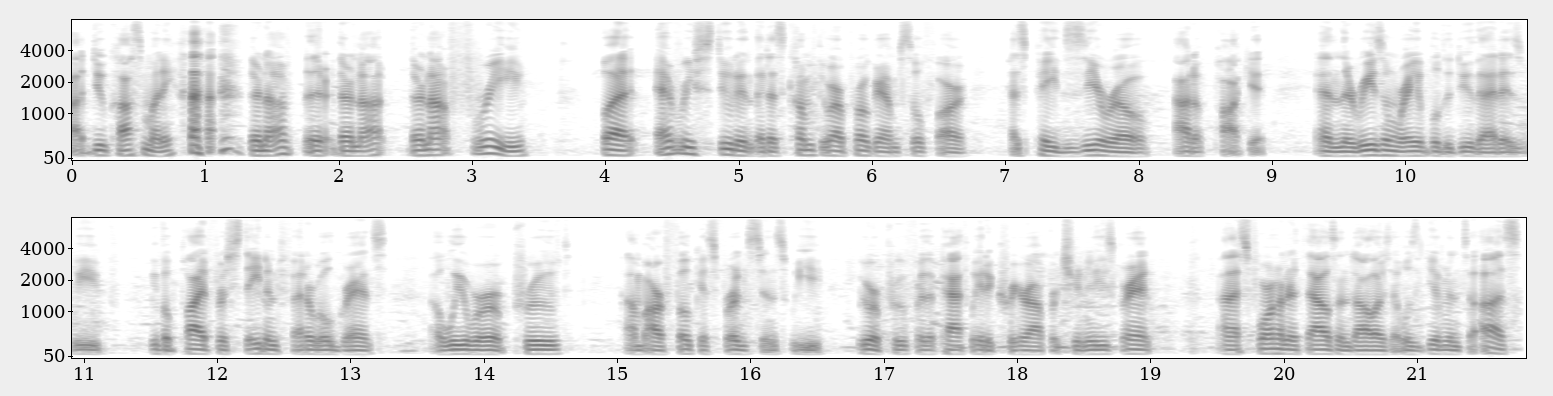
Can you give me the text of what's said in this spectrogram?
uh, do cost money. they're not. They're, they're not. They're not free. But every student that has come through our program so far has paid zero out of pocket. And the reason we're able to do that is we've we've applied for state and federal grants. Uh, we were approved. Um, our focus, for instance, we we were approved for the Pathway to Career Opportunities grant. Uh, that's four hundred thousand dollars that was given to us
